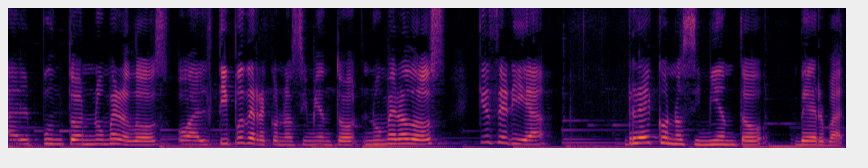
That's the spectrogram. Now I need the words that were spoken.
al punto número 2 o al tipo de reconocimiento número 2, que sería reconocimiento verbal.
